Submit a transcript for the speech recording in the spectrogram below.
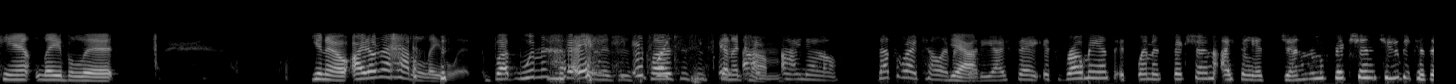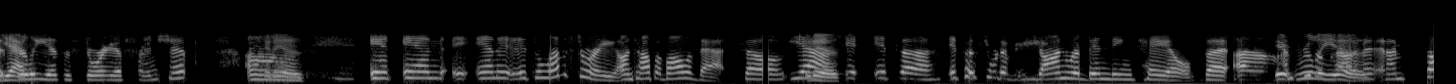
can't label it you know, I don't know how to label it, but women's fiction is as it's close like, as it's going to come. I, I know. That's what I tell everybody. Yeah. I say it's romance, it's women's fiction. I say it's general fiction too because it yes. really is a story of friendship. Um, it is. And and and it's a love story on top of all of that. So yeah, it. It, it's a it's a sort of genre bending tale, but um, it I'm really is. It, and I'm so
